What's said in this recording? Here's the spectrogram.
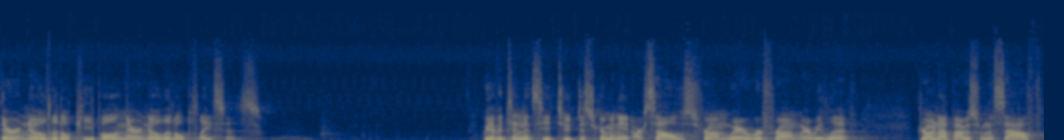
There are no little people and there are no little places. We have a tendency to discriminate ourselves from where we're from, where we live. Growing up, I was from the South.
